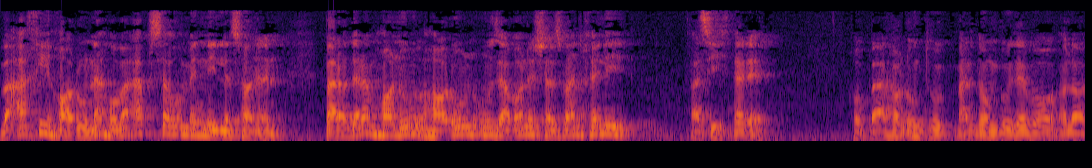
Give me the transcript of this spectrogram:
و اخی هارونه هو ابسه منی لسانن برادرم هارون اون زبانش از من خیلی فسیح تره خب به حال اون تو مردم بوده و حالا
